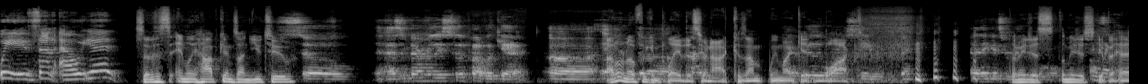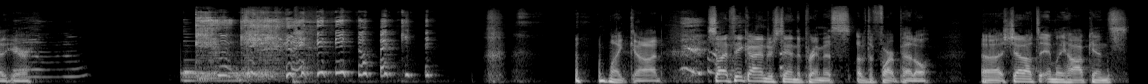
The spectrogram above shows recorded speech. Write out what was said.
Wait, it's not out yet? So this is Emily Hopkins on YouTube. So it hasn't been released to the public yet. Uh, I don't know if we and, can play uh, this or not because I'm we I might get really wanna blocked. see what you think. I think it's Let me just cool. let me just skip like, ahead here. Oh my god. So I think I understand the premise of the fart pedal. Uh, shout out to Emily Hopkins.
